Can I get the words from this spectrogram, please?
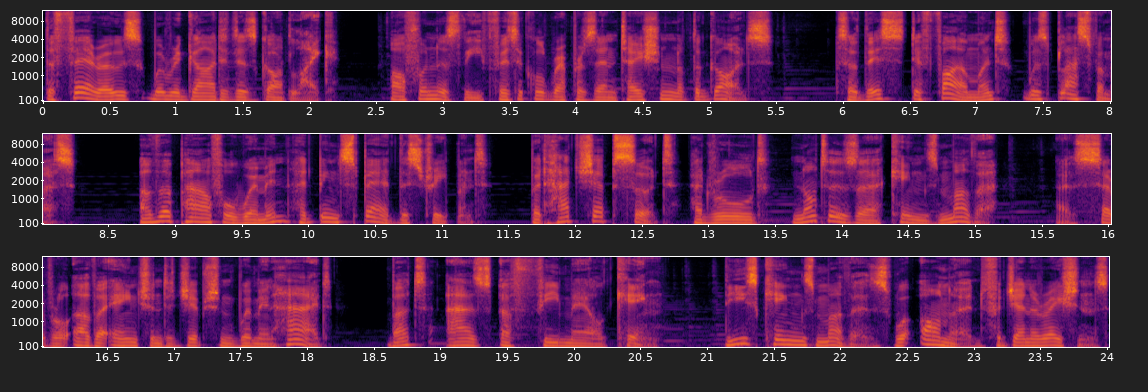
The pharaohs were regarded as godlike, often as the physical representation of the gods, so this defilement was blasphemous. Other powerful women had been spared this treatment, but Hatshepsut had ruled not as a king's mother, as several other ancient Egyptian women had, but as a female king. These kings' mothers were honored for generations,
